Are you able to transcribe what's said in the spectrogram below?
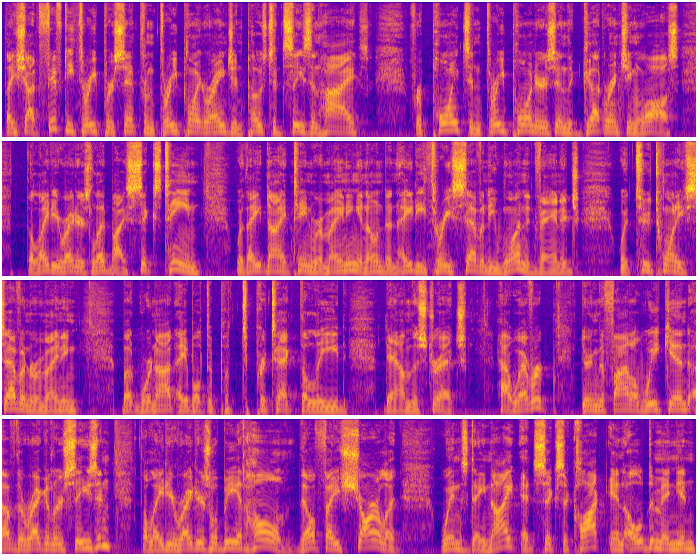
They shot 53% from three point range and posted season highs for points and three pointers in the gut wrenching loss. The Lady Raiders led by 16 with 8.19 remaining and owned an 83 71 advantage with 2.27 remaining, but were not able to, p- to protect the lead down the stretch. However, during the final weekend of the regular season, the Lady Raiders will be at home. They'll face Charlotte Wednesday night at 6 o'clock and Old Dominion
